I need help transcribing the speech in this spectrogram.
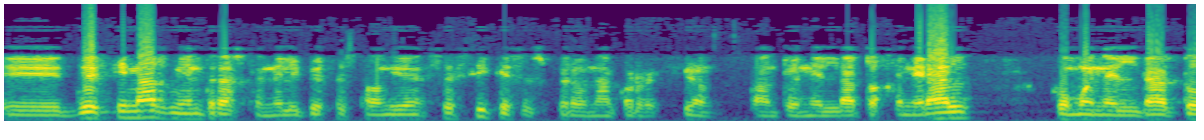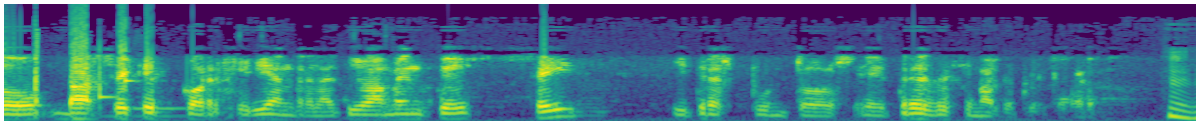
eh, décimas, mientras que en el IPC estadounidense sí que se espera una corrección, tanto en el dato general como en el dato base, que corregirían relativamente 6 y 3 puntos, eh, 3 décimas de punto. Hmm.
